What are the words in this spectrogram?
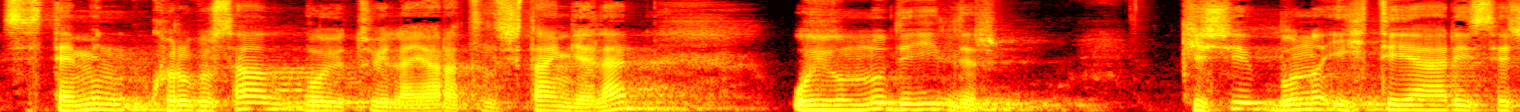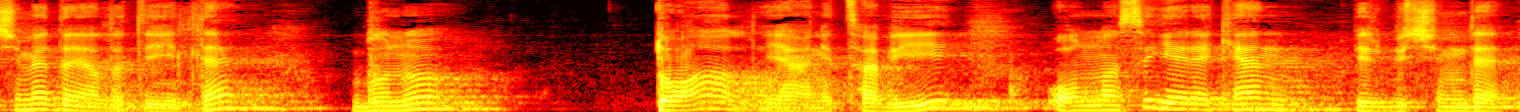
sistemin kurgusal boyutuyla yaratılıştan gelen uyumlu değildir. Kişi bunu ihtiyari seçime dayalı değil de bunu doğal yani tabii olması gereken bir biçimde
